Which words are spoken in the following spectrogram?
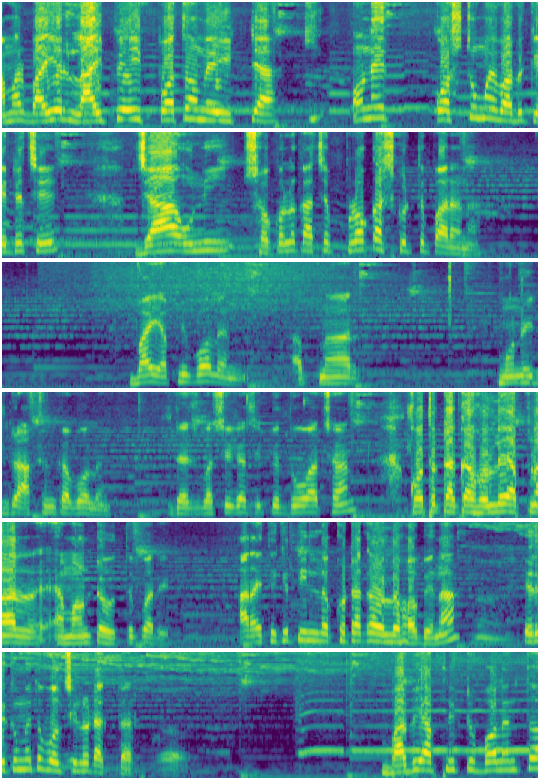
আমার বাইয়ের লাইফে এই প্রথম এই ঈদটা কি অনেক কষ্টময়ভাবে কেটেছে যা উনি সকলের কাছে প্রকাশ করতে পারে না। ভাই আপনি বলেন আপনার মনে একটু আশঙ্কা বলেন। দেশবাসীর কাছে একটু দোয়া চান কত টাকা হলে আপনার অ্যামাউন্টটা হতে পারে? আড়াই থেকে তিন লক্ষ টাকা হলে হবে না? এরকমই তো বলছিল ডাক্তার। ভাবি আপনি একটু বলেন তো।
